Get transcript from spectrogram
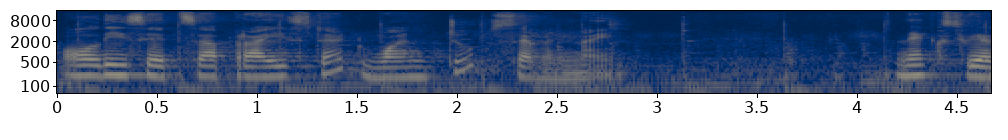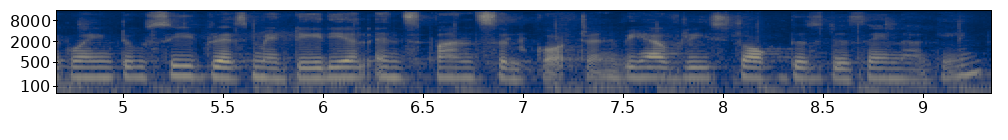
All these sets are priced at 1279 next we are going to see dress material in spun silk cotton. We have restocked this design again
